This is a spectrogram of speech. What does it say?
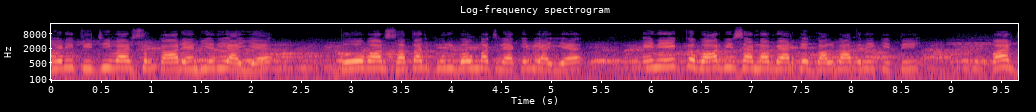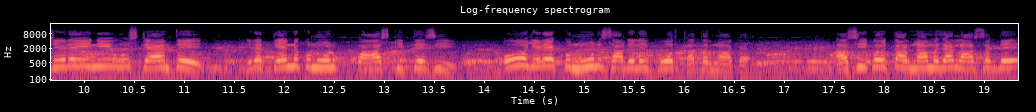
ਜਿਹੜੀ ਤੀਜੀ ਵਾਰ ਸਰਕਾਰ ਐਨਡੀਏ ਦੀ ਆਈ ਹੈ, ਦੋ ਵਾਰ ਸੱਤਾ 'ਚ ਪੂਰੀ ਬਹੁਮਤ ਲੈ ਕੇ ਵੀ ਆਈ ਹੈ। ਇਹਨੇ ਇੱਕ ਵਾਰ ਵੀ ਸਾਡੇ ਨਾਲ ਬੈਠ ਕੇ ਗੱਲਬਾਤ ਨਹੀਂ ਕੀਤੀ। ਪਰ ਜਿਹੜੇ ਇਹਨੇ ਉਸ ਟਾਈਮ ਤੇ ਜਿਹੜੇ ਤਿੰਨ ਕਾਨੂੰਨ ਪਾਸ ਕੀਤੇ ਸੀ, ਉਹ ਜਿਹੜੇ ਕਾਨੂੰਨ ਸਾਡੇ ਲਈ ਬਹੁਤ ਖਤਰਨਾਕ ਹੈ। ਅਸੀਂ ਕੋਈ ਧਰਨਾ ਮਜਾ ਲਾ ਸਕਦੇ,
